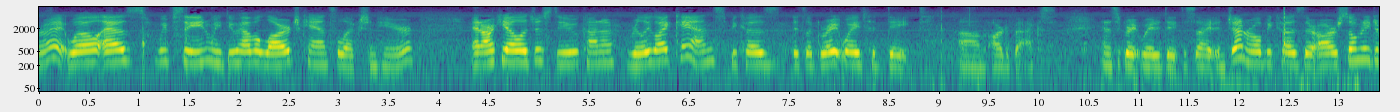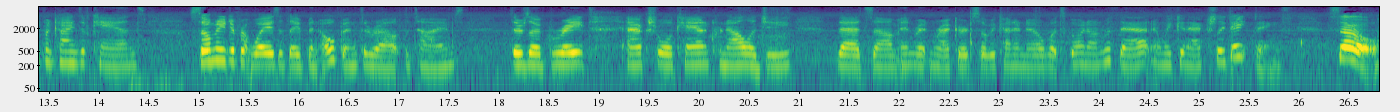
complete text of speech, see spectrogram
right, well, as we've seen, we do have a large can selection here. And archaeologists do kind of really like cans because it's a great way to date um, artifacts. And it's a great way to date the site in general because there are so many different kinds of cans, so many different ways that they've been opened throughout the times. There's a great actual can chronology that's um, in written record so we kind of know what's going on with that and we can actually date things. So,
